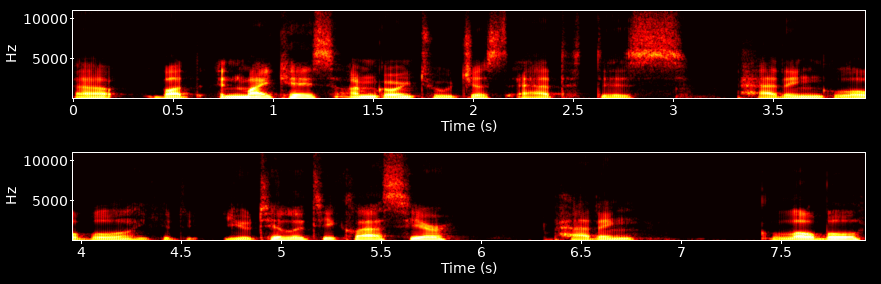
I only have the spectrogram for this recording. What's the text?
Uh, but in my case, I'm going to just add this padding global utility class here, padding global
